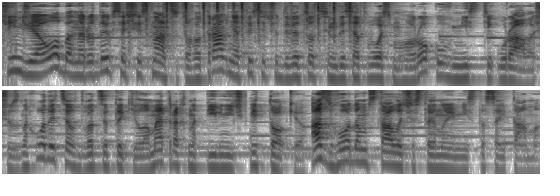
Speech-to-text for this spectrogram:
Шінджі Аоба народився 16 травня 1978 року в місті Урава, що знаходиться в 20 кілометрах на північ від Токіо, а згодом стало частиною міста Сайтама.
